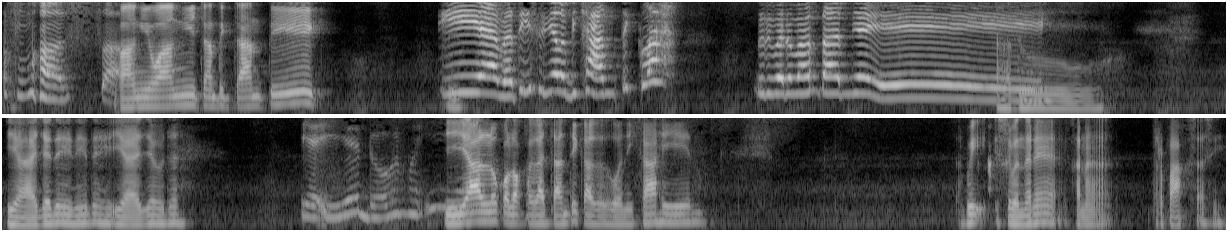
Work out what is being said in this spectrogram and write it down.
Masa? Wangi-wangi cantik-cantik. Iya, berarti istrinya lebih cantik lah daripada mantannya. Ye. Aduh. Iya aja deh ini deh, iya aja udah. Ya iya dong, emang iya. Iya lo kalau kagak cantik kagak gue nikahin. Tapi sebenarnya karena terpaksa sih.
